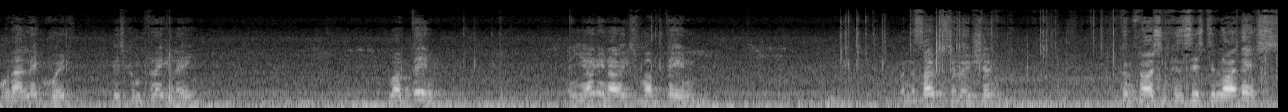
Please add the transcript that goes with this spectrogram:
or that liquid is completely rubbed in. And you only know it's rubbed in when the soap solution becomes nice and consistent like this.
